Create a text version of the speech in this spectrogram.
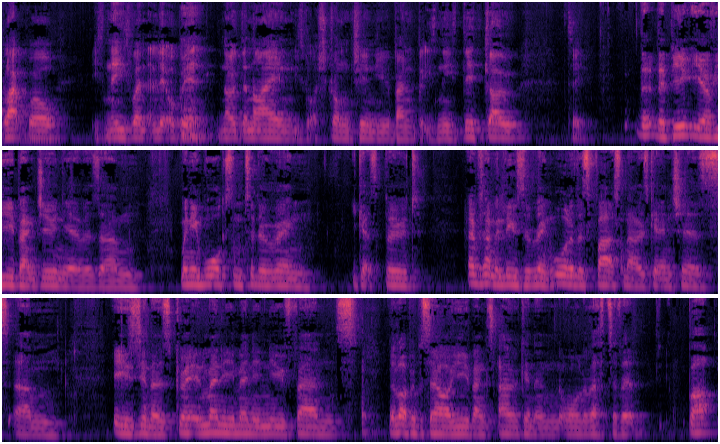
Blackwell. His knees went a little bit, no denying. He's got a strong chin, Eubank, but his knees did go. See, The, the beauty of Eubank Jr. is um, when he walks into the ring, he gets booed. Every time he leaves the ring, all of his fights now he's getting cheers. Um, he's you know he's creating many many new fans. A lot of people say, "Oh, Eubank's arrogant" and all the rest of it, but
